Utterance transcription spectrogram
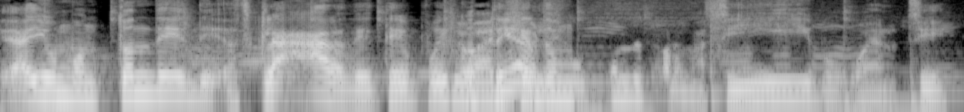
hay, hay un montón de, de- claro, de, te puedes De contagiar de un montón de formas. Sí, pues bueno, sí.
